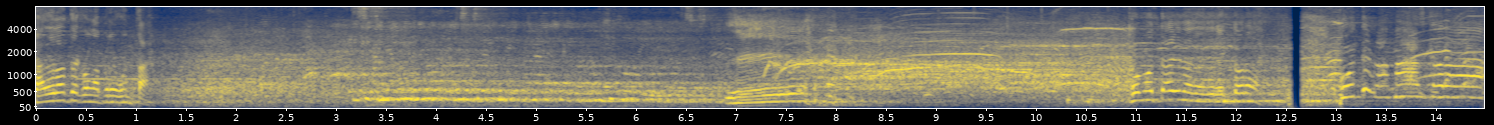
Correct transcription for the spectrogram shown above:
Adelante con la pregunta. Eh. ¿Cómo te ha ido de directora? ¡Ponte la máscara!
